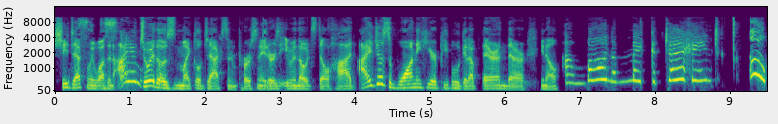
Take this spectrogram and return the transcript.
She definitely wasn't. I enjoy those Michael Jackson impersonators, even though it's still hot. I just want to hear people who get up there and they're, you know, I want to make a change. Oh,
